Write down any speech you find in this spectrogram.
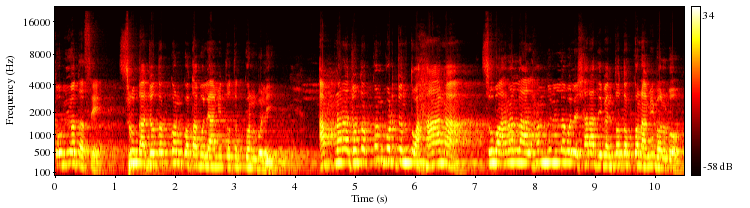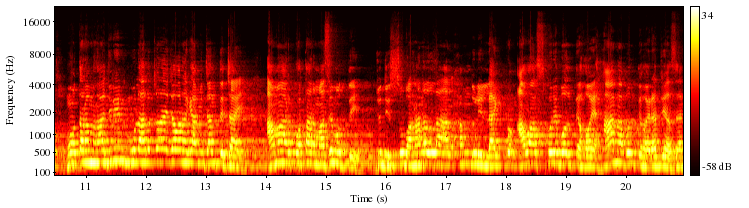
তবিয়ত আছে। শ্রোতা যতক্ষণ কথা বলে, আমি ততক্ষণ বলি। আপনারা যতক্ষণ পর্যন্ত হা না, সুবহানাল্লাহ, আলহামদুলিল্লাহ বলে সারা দিবেন, ততক্ষণ আমি বলব। মোহতারাম হাজরিন, মূল আলোচনায় যাওয়ার আগে আমি জানতে চাই, আমার কথার মাঝে মধ্যে যদি সুবহানাল্লাহ, আলহামদুলিল্লাহ একটু আওয়াজ করে বলতে হয়, হা না বলতে হয়, রাজি আছেন?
